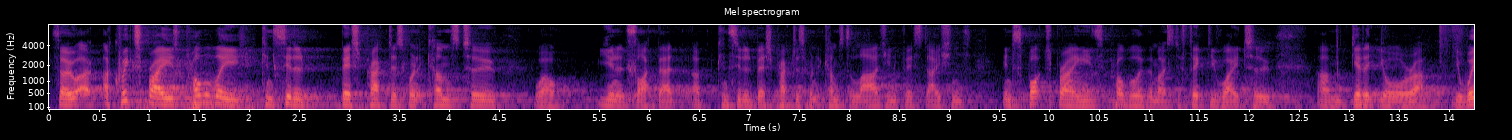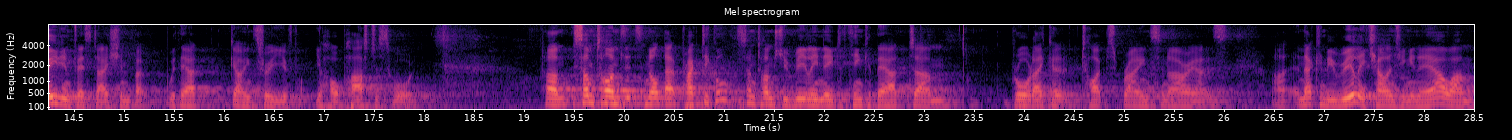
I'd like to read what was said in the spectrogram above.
So a, a quick spray is probably considered best practice when it comes to, well, units like that are considered best practice when it comes to large infestations. And spot spraying is probably the most effective way to um, get at your, uh, your weed infestation, but without going through your, your whole pasture sward. Um, sometimes it's not that practical. Sometimes you really need to think about um, broadacre type spraying scenarios. Uh, and that can be really challenging in our, um,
